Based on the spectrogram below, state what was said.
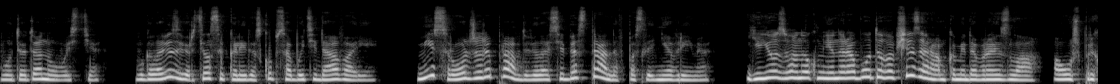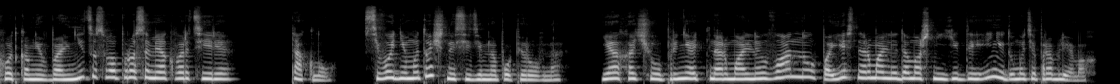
Вот это новости. В голове завертелся калейдоскоп событий до аварии. Мисс Роджер и правда вела себя странно в последнее время. Ее звонок мне на работу вообще за рамками добра и зла, а уж приход ко мне в больницу с вопросами о квартире так, Лу, сегодня мы точно сидим на попе ровно? Я хочу принять нормальную ванну, поесть нормальной домашней еды и не думать о проблемах.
